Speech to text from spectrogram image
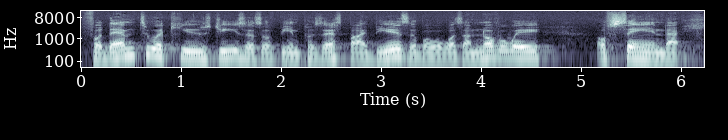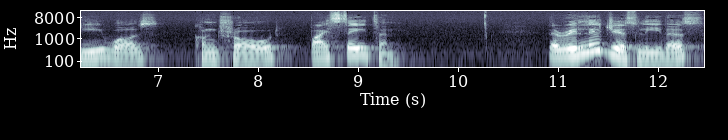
for them to accuse Jesus of being possessed by Beelzebul was another way of saying that he was controlled by Satan. The religious leaders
